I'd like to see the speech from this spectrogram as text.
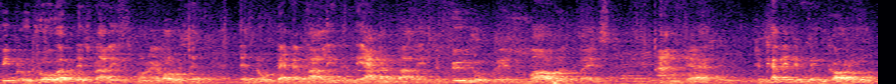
people who drove up this valley this morning have always said there's no better valley than the Afan Valley. It's a beautiful place, a marvellous place. And uh, to come into Glyncorrwg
